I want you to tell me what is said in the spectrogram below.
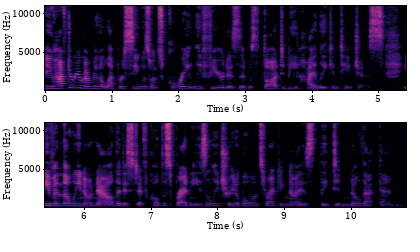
You have to remember that leprosy was once greatly feared as it was thought to be highly contagious. Even though we know now that it's difficult to spread and easily treatable once recognized, they didn't know that then.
